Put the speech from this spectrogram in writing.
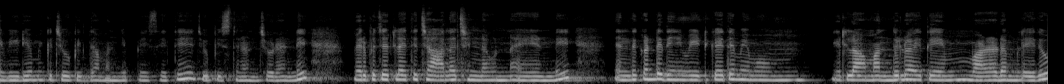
ఈ వీడియో మీకు చూపిద్దామని చెప్పేసి అయితే చూపిస్తున్నాను చూడండి. మిరప చెట్లు అయితే చాలా చిన్నగా ఉన్నాయండి. ఎందుకంటే దీని వీటికైతే మేము ఇట్లా మందులు అయితే ఏం వాడడం లేదు.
